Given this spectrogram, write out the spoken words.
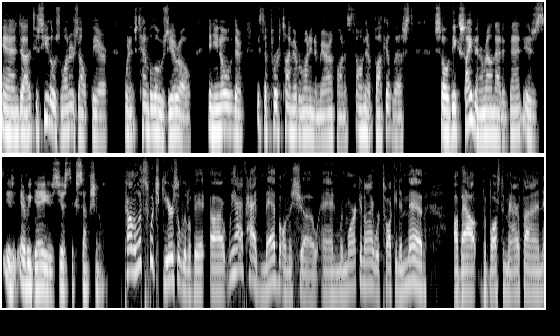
And uh, to see those runners out there when it's 10 below zero, and you know they're, it's their first time ever running a marathon, it's on their bucket list. So the excitement around that event is, is every day is just exceptional. Colin, let's switch gears a little bit. Uh, we have had Meb on the show, and when Mark and I were talking to Meb about the Boston Marathon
